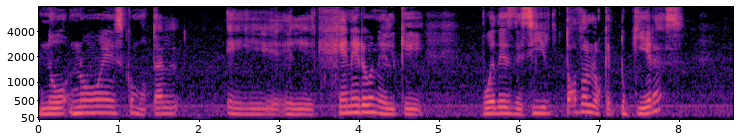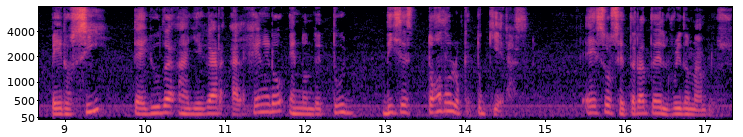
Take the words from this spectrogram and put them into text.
No, no es como tal eh, el género en el que puedes decir todo lo que tú quieras, pero sí te ayuda a llegar al género en donde tú dices todo lo que tú quieras. Eso se trata del Rhythm and Blues.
